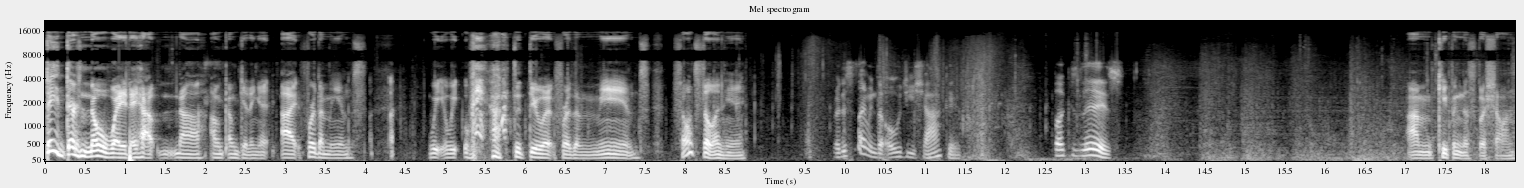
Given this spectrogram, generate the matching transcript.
They there's no way they have. Nah, I'm I'm getting it. I for the memes. We we we have to do it for the memes. Someone's still in here. Bro, this is not even the OG shotgun. fuck is this? I'm keeping this bush on.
